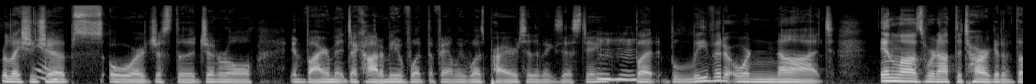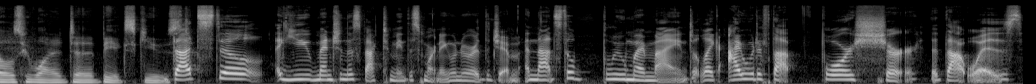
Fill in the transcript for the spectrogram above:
relationships or just the general environment dichotomy of what the family was prior to them existing. But believe it or not. In-laws were not the target of those who wanted to be excused. That still, you mentioned this fact to me this morning when we were at the gym, and that still blew my mind. Like, I would have thought for sure that that was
